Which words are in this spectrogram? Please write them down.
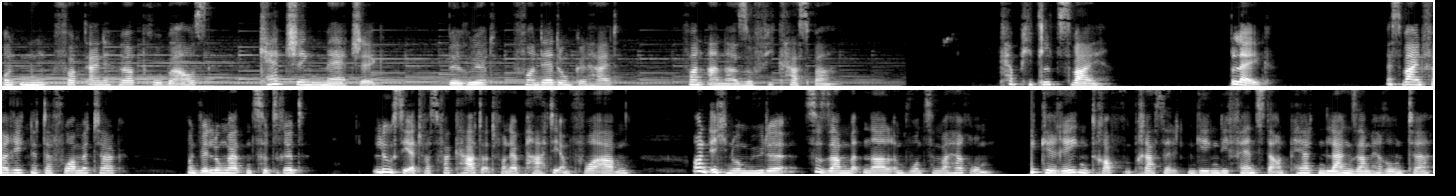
Und nun folgt eine Hörprobe aus Catching Magic, berührt von der Dunkelheit von Anna-Sophie Kaspar. Kapitel 2 Blake Es war ein verregneter Vormittag und wir lungerten zu dritt. Lucy etwas verkatert von der Party am Vorabend und ich nur müde, zusammen mit Null im Wohnzimmer herum. Dicke Regentropfen prasselten gegen die Fenster und perlten langsam herunter.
